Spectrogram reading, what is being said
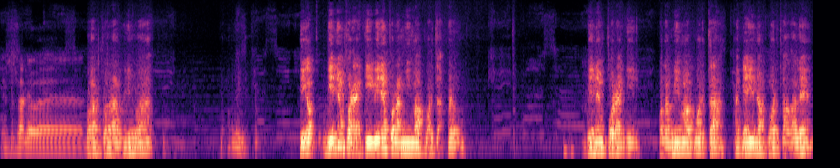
Eso salió de... Par por arriba. Digo, vienen por aquí, vienen por la misma puerta, perdón. Vienen por aquí, por la misma puerta. Aquí hay una puerta, ¿vale?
